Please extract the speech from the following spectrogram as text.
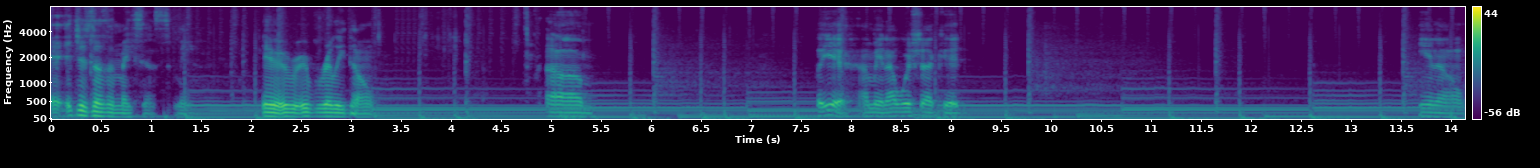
it, just doesn't make sense to me. It, it really don't. Um, but yeah, I mean, I wish I could you know.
